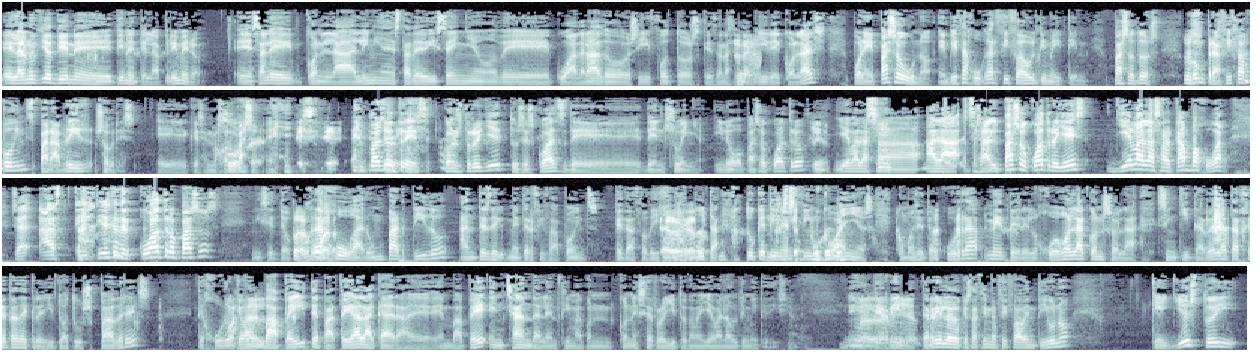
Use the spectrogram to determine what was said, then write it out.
el anuncio tiene, tiene tela. Primero, eh, sale con la línea esta de diseño de cuadrados y fotos que están haciendo aquí de collage. Pone paso 1, empieza a jugar FIFA Ultimate Team. Paso 2, compra FIFA Points para abrir sobres. Eh, que es el mejor Joder, paso. ¿eh? es que- Paso 3, construye tus squads de, de ensueño. Y luego paso 4, Sí. llévalas Sí. a, a la... Pues al paso 4 ya es, llévalas al campo a jugar. O sea, eh, tienes que hacer cuatro pasos, ni se te ocurra jugar. jugar. un partido antes de meter FIFA Points. Pedazo de hijo Claro, de claro. puta. Tú que tienes se 5 puede. años, como se te ocurra meter el juego en la consola sin quitarle la tarjeta de crédito a tus padres... Te juro que va. Mbappé y te patea la cara. eh, Mbappé en chándal encima con, con ese rollito que me lleva en la Ultimate Edition. Eh, Madre terrible, mía. terrible lo que está haciendo FIFA 21. Que yo estoy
